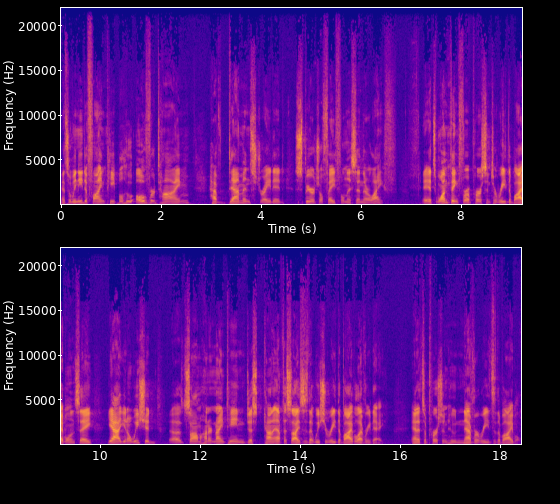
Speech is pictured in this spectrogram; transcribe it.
And so we need to find people who, over time, have demonstrated spiritual faithfulness in their life. It's one thing for a person to read the Bible and say, yeah, you know, we should, uh, Psalm 119 just kind of emphasizes that we should read the Bible every day and it's a person who never reads the Bible.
